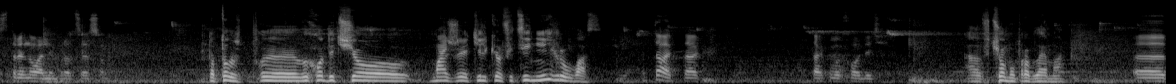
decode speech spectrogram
з тренувальним процесом. Тобто, е, виходить, що майже тільки офіційні ігри у вас. Так, так. Так виходить. А в чому проблема? Е,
